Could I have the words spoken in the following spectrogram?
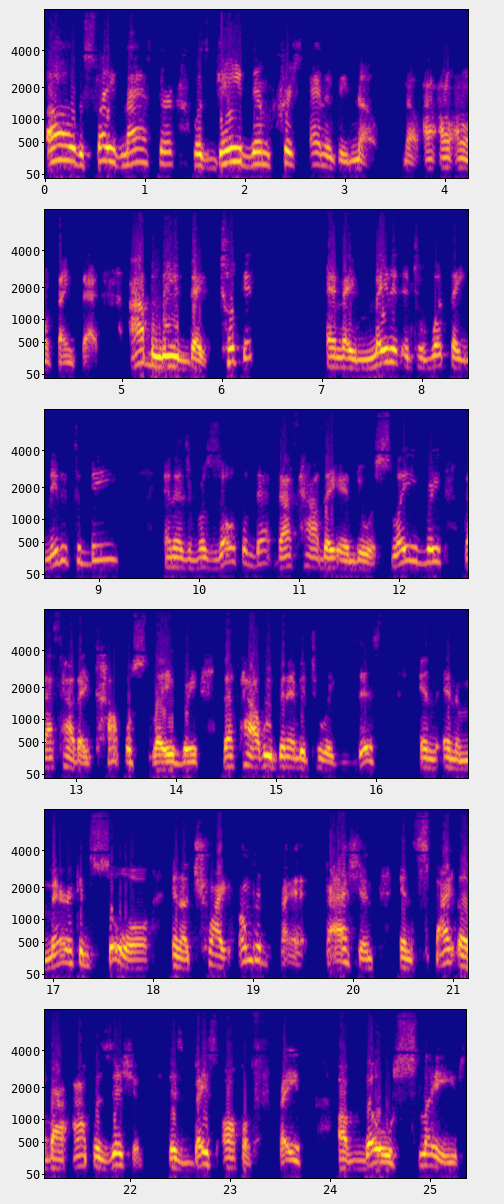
oh, the slave master was gave them Christianity. No, no, I, I don't think that. I believe they took it and they made it into what they needed to be. And as a result of that, that's how they endure slavery. That's how they topple slavery. That's how we've been able to exist in, in American soil in a triumphant fa- fashion in spite of our opposition is based off of faith of those slaves.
